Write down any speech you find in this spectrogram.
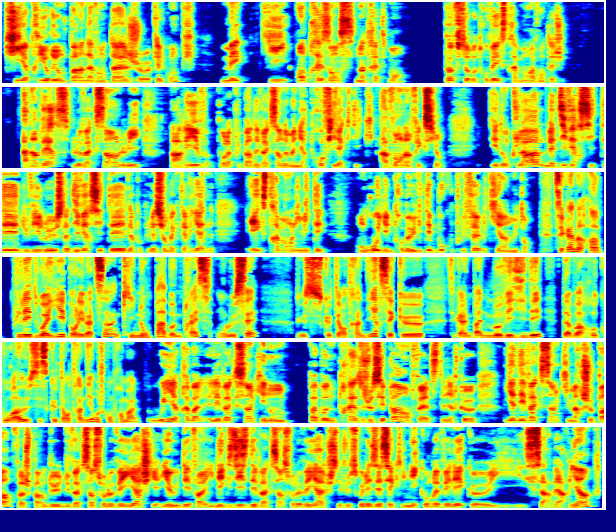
qui, a priori, n'ont pas un avantage euh, quelconque, mais qui, en présence d'un traitement, peuvent se retrouver extrêmement avantagés. À l'inverse, le vaccin, lui, arrive pour la plupart des vaccins de manière prophylactique avant l'infection et donc là, la diversité du virus, la diversité de la population bactérienne est extrêmement limitée. En gros, il y a une probabilité beaucoup plus faible qu'il y ait un mutant. C'est quand même un, plaidoyer pour les vaccins qui n'ont pas bonne presse, on le sait. Ce que tu es en train de dire, c'est que c'est quand même pas une mauvaise idée d'avoir recours à eux. C'est ce que tu es en train de dire ou je comprends mal? Oui, après, bah, les vaccins qui n'ont pas bonne presse, je sais pas en fait. C'est-à-dire que il y a des vaccins qui marchent pas. Enfin, je parle du, vaccin sur le VIH. Il y, a eu des, enfin, il existe des vaccins sur le VIH. C'est juste que les essais cliniques ont révélé qu'ils servaient à rien.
